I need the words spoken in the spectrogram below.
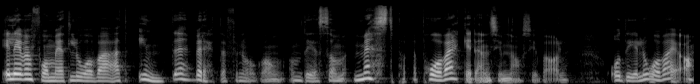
Eleven får mig att lova att inte berätta för någon om det som mest påverkar dens gymnasieval. Och det lovar jag.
